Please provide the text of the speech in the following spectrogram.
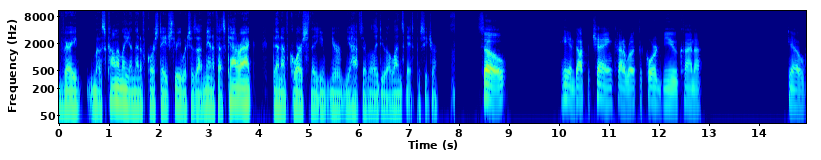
very most commonly, and then of course stage three, which is a manifest cataract. Then of course that you you're, you have to really do a lens-based procedure. So he and Dr. Chang kind of wrote the chord mu kind of, you know,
